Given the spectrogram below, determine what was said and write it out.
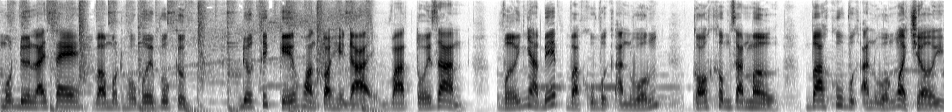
một đường lái xe và một hồ bơi vô cực, được thiết kế hoàn toàn hiện đại và tối giản với nhà bếp và khu vực ăn uống, có không gian mở và khu vực ăn uống ngoài trời.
